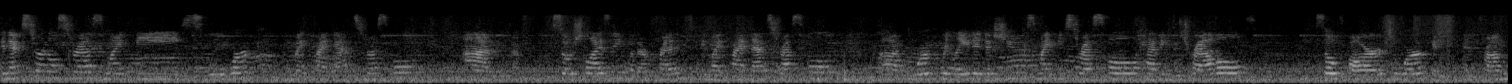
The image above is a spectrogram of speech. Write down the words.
And external stress might be schoolwork, we might find that stressful. Um, socializing with our friends, we might find that stressful. Um, work-related issues might be stressful, having to travel so far to work and, and from.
